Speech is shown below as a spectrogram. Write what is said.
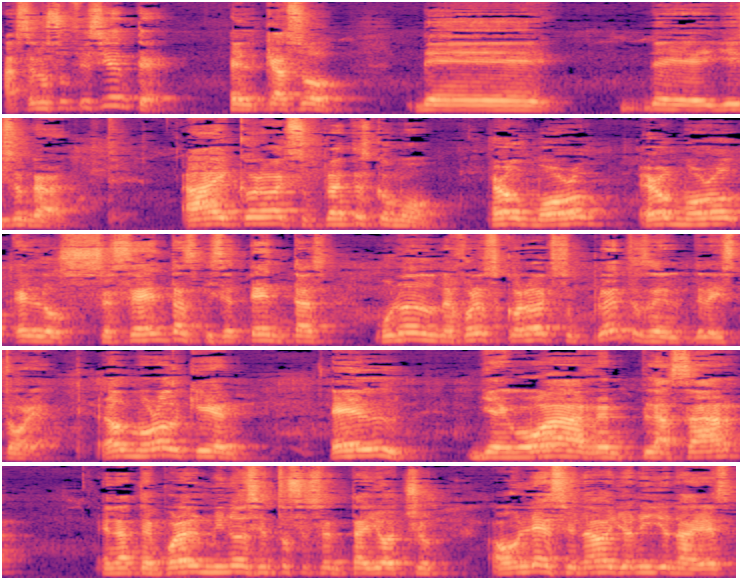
Hace lo suficiente. El caso de, de Jason Garrett. Hay quarterbacks suplentes como Earl Morrell. Earl Morrell en los 60s y 70s, uno de los mejores quarterbacks suplentes de, la historia. Earl Morrell, quien él llegó a reemplazar en la temporada de 1968 a un lesionado Johnny Unitas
